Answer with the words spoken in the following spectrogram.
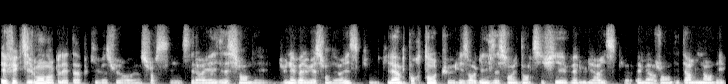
Effectivement, donc l'étape qui va suivre, c'est la réalisation d'une évaluation des risques. il est important que les organisations identifient et évaluent les risques émergents en déterminant les,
